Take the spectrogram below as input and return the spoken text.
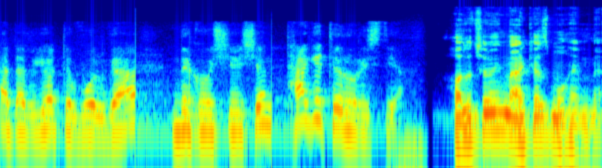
ادبیات vulgar نگوشیشن. تگ تروریستی هم. حالا چرا این مرکز مهمه؟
